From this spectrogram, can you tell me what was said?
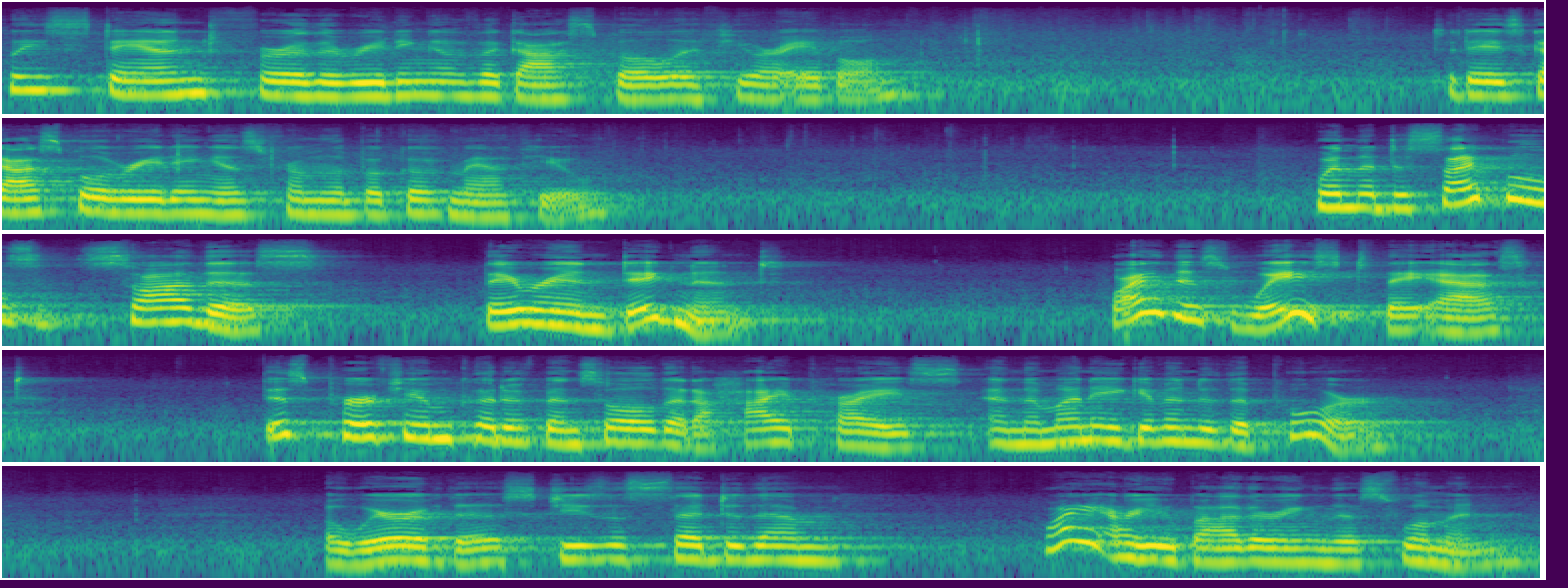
Please stand for the reading of the gospel if you are able. Today's gospel reading is from the book of Matthew. When the disciples saw this, they were indignant. Why this waste? They asked. This perfume could have been sold at a high price and the money given to the poor. Aware of this, Jesus said to them, Why are you bothering this woman?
